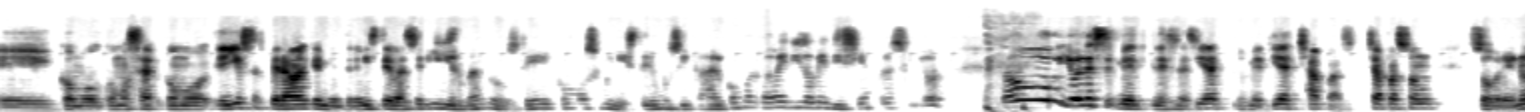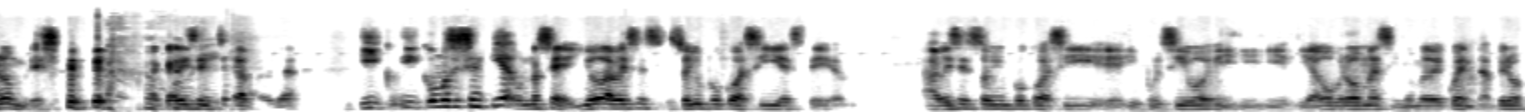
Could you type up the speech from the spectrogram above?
eh, como, como, como ellos esperaban que mi entrevista iba a ser, y hermano, ¿usted cómo es su ministerio musical? ¿Cómo lo ha venido bendiciendo el Señor? No, yo les, les hacía, les metía chapas. Chapas son sobrenombres. Acá dicen chapas, ¿verdad? Y, y cómo se sentía, no sé, yo a veces soy un poco así, este, a veces soy un poco así eh, impulsivo y, y, hago bromas y no me doy cuenta, pero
